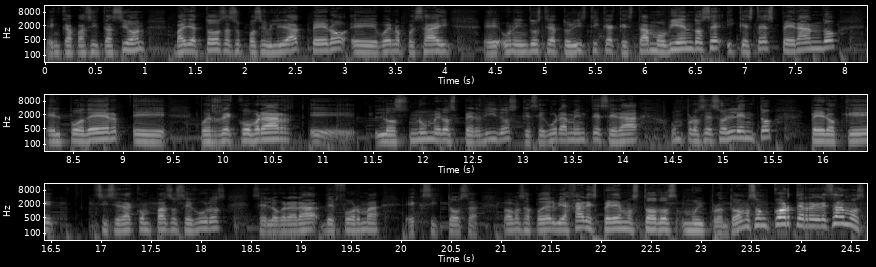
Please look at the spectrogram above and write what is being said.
en capacitación vaya todos a su posibilidad pero eh, bueno pues hay eh, una industria turística que está moviéndose y que está esperando el poder eh, pues recobrar eh, los números perdidos, que seguramente será un proceso lento, pero que si se da con pasos seguros, se logrará de forma exitosa. Vamos a poder viajar, esperemos todos muy pronto. Vamos a un corte, regresamos.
